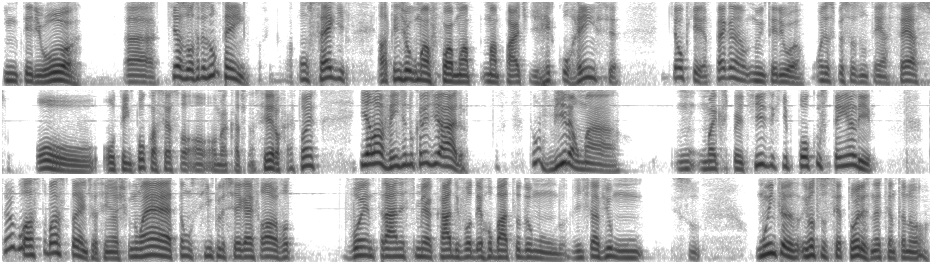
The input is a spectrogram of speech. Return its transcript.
interior ah, que as outras não têm. Assim, ela consegue, ela tem de alguma forma uma, uma parte de recorrência, que é o quê? Pega no interior, onde as pessoas não têm acesso, ou, ou têm pouco acesso ao, ao mercado financeiro, cartões, e ela vende no crediário. Então vira uma, um- uma expertise que poucos têm ali. Então eu gosto bastante, assim, acho que não é tão simples chegar e falar, "Ó, vou, vou entrar nesse mercado e vou derrubar todo mundo. A gente já viu isso muitas em outros setores, né, tentando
